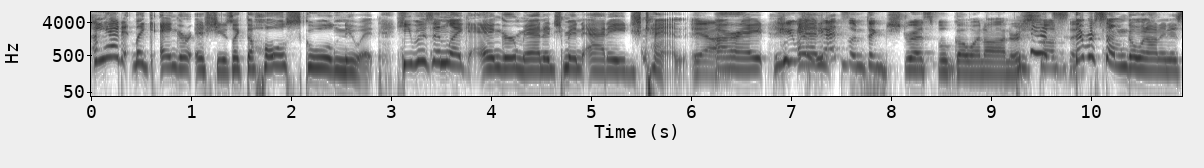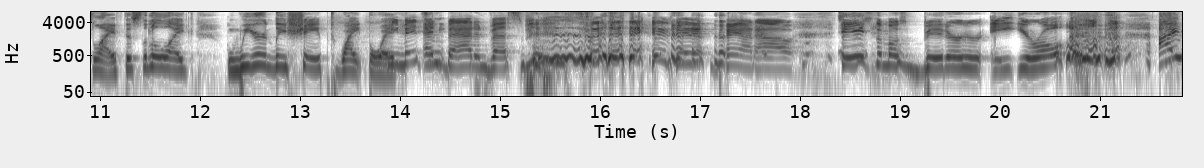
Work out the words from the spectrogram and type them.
he had like anger issues. Like the whole school knew it. He was in like anger management at age 10. Yeah. All right. He, he had something stressful going on or something. there was something going on in his life. This little like weirdly shaped white boy. he made some and bad investments. it didn't pan out. He's just the most bitter eight year old. I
